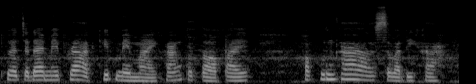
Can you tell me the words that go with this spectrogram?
เพื่อจะได้ไม่พลาดคลิปใหม่ๆ ครั้งต่อๆไป ขอบคุณค่ะ สวัสดีค่ะ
